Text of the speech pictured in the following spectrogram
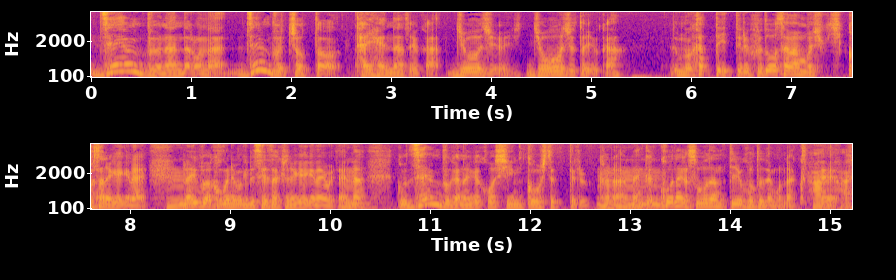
全部なんだろうな。全部ちょっと大変なというか成就成就というか向かっていってる不動産はもう引っ越さなきゃいけない、ライブはここに向けて制作しなきゃいけないみたいな、こう全部がなんかこう進行してってるから、うんなんかこうなんか相談っていうことでもなくて、はいはい。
